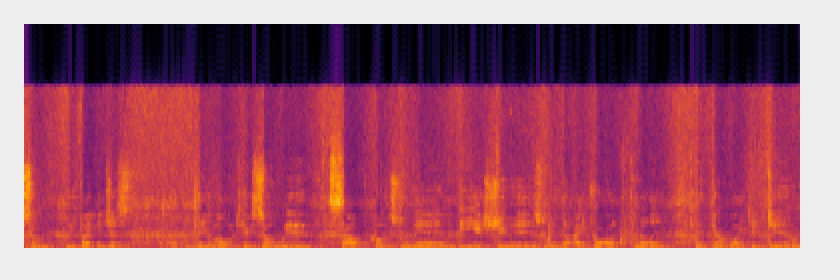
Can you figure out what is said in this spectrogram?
So if I could just take a moment here. So with South Coast Wind, the issue is with the hydraulic drilling that they're going to do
